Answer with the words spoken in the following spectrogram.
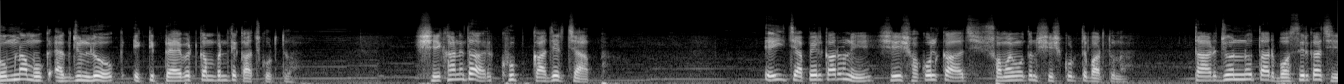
সোম নামক একজন লোক একটি প্রাইভেট কোম্পানিতে কাজ করত। সেখানে তার খুব কাজের চাপ। এই চাপের কারণে সে সকল কাজ সময় মতন শেষ করতে পারতো না। তার জন্য তার বসের কাছে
